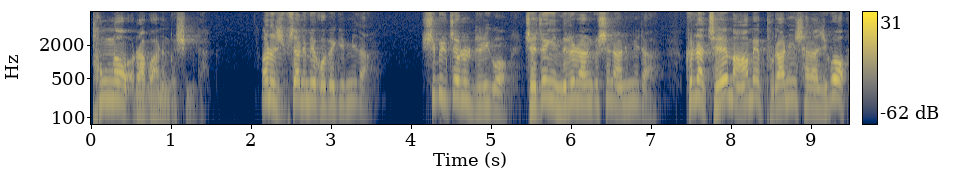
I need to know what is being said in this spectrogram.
통로라고 하는 것입니다. 어느 집사님의 고백입니다. 11조를 드리고 재정이 늘어나는 것은 아닙니다. 그러나 제 마음의 불안이 사라지고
